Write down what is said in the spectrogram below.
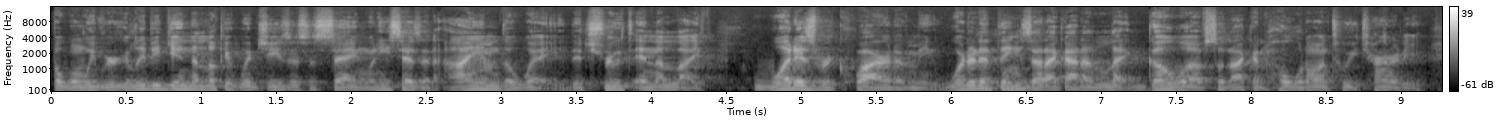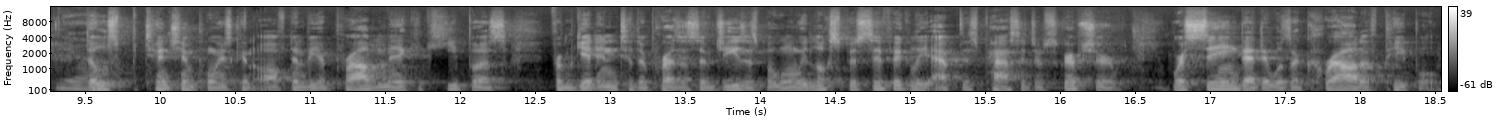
But when we really begin to look at what Jesus is saying, when he says that I am the way, the truth, and the life, what is required of me? What are the things that I got to let go of so that I can hold on to eternity? Yeah. Those tension points can often be a problem. It can keep us from getting into the presence of Jesus. But when we look specifically at this passage of scripture, we're seeing that there was a crowd of people.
